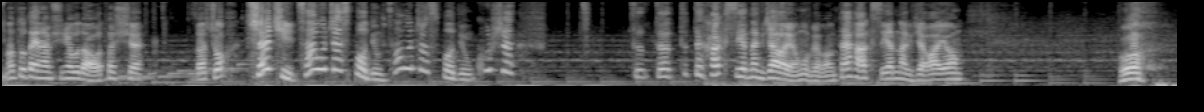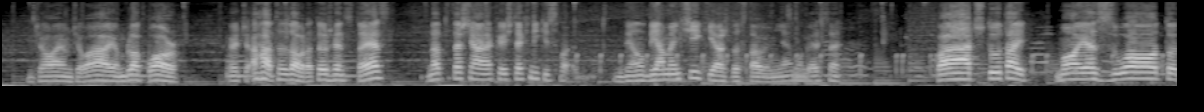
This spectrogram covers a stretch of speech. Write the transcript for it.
No tutaj nam się nie udało, coś się zaczęło. Trzeci, cały czas podium, cały czas podium, kurczę. Te, te, te, te haksy jednak działają, mówię wam, te haksy jednak działają. Uff, działają, działają, Block War. Wiecie, aha, to jest dobra, to już wiem co to jest. No to też nie mam jakiejś techniki. No diamenciki aż dostałem, nie? Mogę se... Patrz tutaj! Moje złoto!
